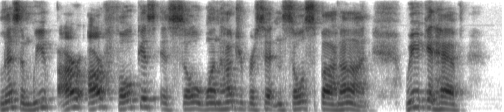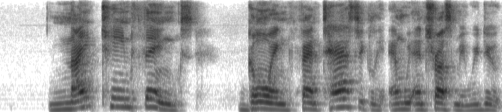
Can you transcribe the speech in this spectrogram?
Listen, we our our focus is so 100% and so spot on. We could have 19 things going fantastically and we and trust me we do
